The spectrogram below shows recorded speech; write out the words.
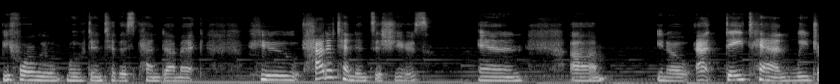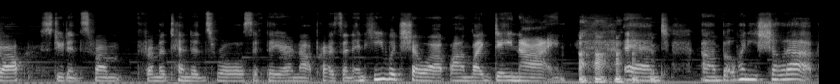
before we moved into this pandemic who had attendance issues, and um, you know at day 10 we drop students from from attendance rolls if they are not present. And he would show up on like day nine. And um, but when he showed up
